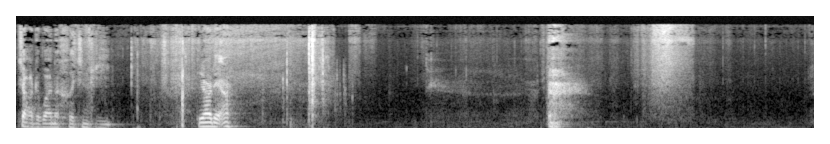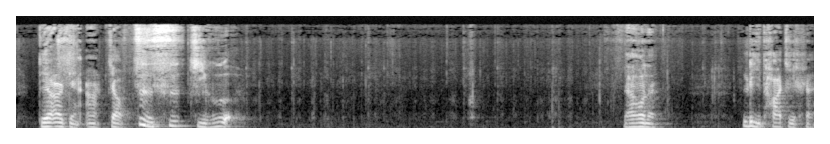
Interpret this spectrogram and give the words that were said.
价值观的核心之一。第二点啊，第二点啊，叫自私即恶。然后呢，利他即善。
